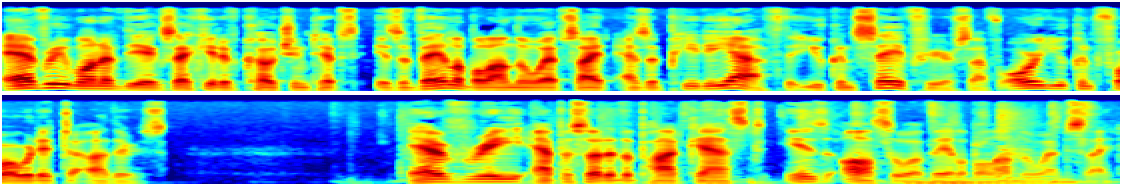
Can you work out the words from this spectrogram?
Every one of the executive coaching tips is available on the website as a PDF that you can save for yourself or you can forward it to others. Every episode of the podcast is also available on the website,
